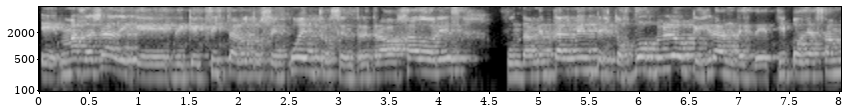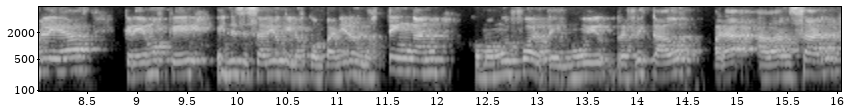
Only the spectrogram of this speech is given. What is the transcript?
eh, más allá de que, de que existan otros encuentros entre trabajadores, fundamentalmente estos dos bloques grandes de tipos de asambleas, creemos que es necesario que los compañeros los tengan como muy fuerte y muy refrescado para avanzar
